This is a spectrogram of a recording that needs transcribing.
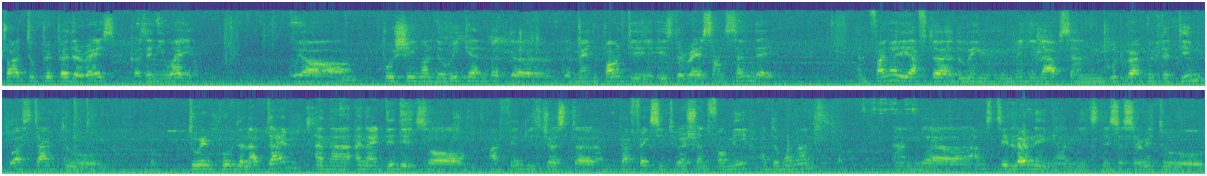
try to prepare the race because anyway we are pushing all the weekend, but the, the main point is the race on Sunday. And finally, after doing many laps and good work with the team, it was time to to improve the lap time, and uh, and I did it. So I think it's just a perfect situation for me at the moment, and uh, I'm still learning, and it's necessary to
